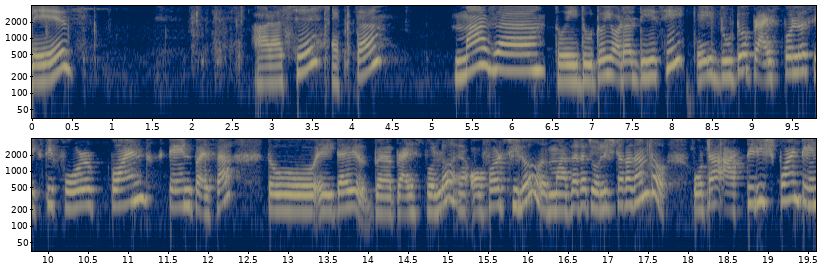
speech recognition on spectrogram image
লেজ আর আছে একটা মাজা। তো এই দুটোই অর্ডার দিয়েছি। এই দুটো প্রাইস পড়ল সিক্সটি ফোর পয়েন্ট টেন পয়সা তো এইটাই প্রাইস পড়ল। অফার ছিল মাজাটা চল্লিশ টাকা দাম তো, ওটা আটত্রিশ পয়েন্ট টেন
